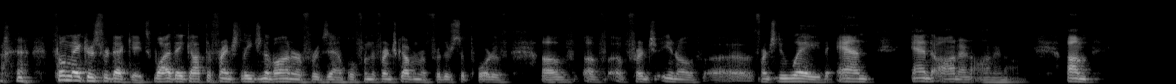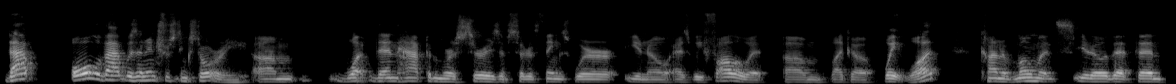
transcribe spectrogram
filmmakers for decades. Why they got the French Legion of Honor, for example, from the French government for their support of of of, of French, you know, of, uh, French New Wave, and and on and on and on. Um, that all of that was an interesting story. Um, what then happened were a series of sort of things where, you know, as we follow it, um, like a wait, what kind of moments, you know, that then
